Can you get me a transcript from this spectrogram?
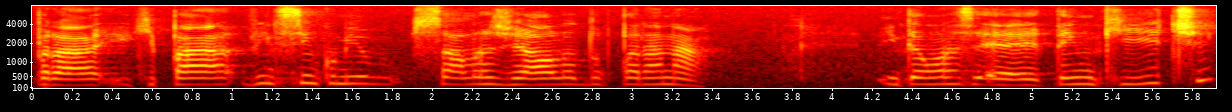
para equipar 25 mil salas de aula do Paraná. Então, é, tem um kit.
